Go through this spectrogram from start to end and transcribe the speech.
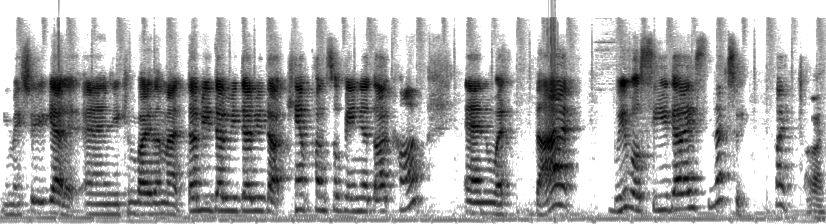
you make sure you get it. And you can buy them at www.camppunksylvania.com. And with that, we will see you guys next week. Bye. Bye.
